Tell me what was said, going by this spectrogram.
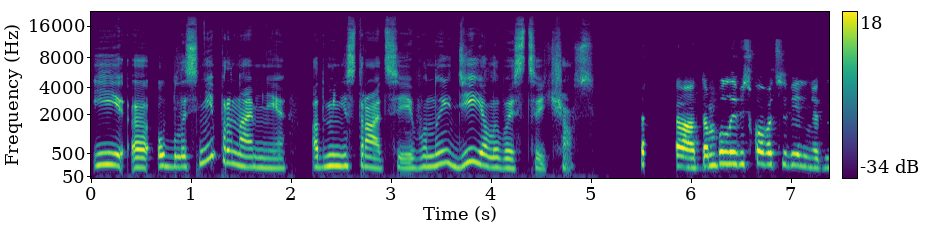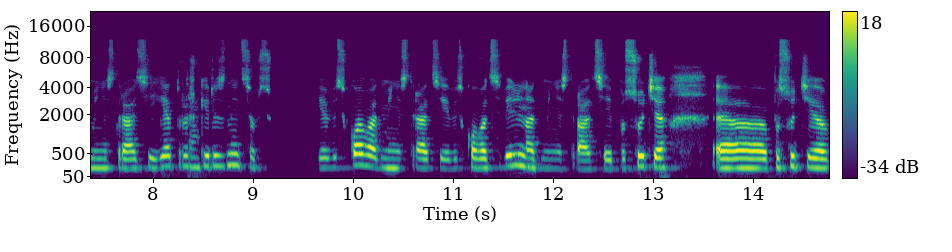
і е, обласні, принаймні, адміністрації вони діяли весь цей час. Так, там були військово-цивільні адміністрації. Є трошки різниця в. Є військова адміністрація, є військово-цивільна адміністрація. І по суті, е, по суті, е,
